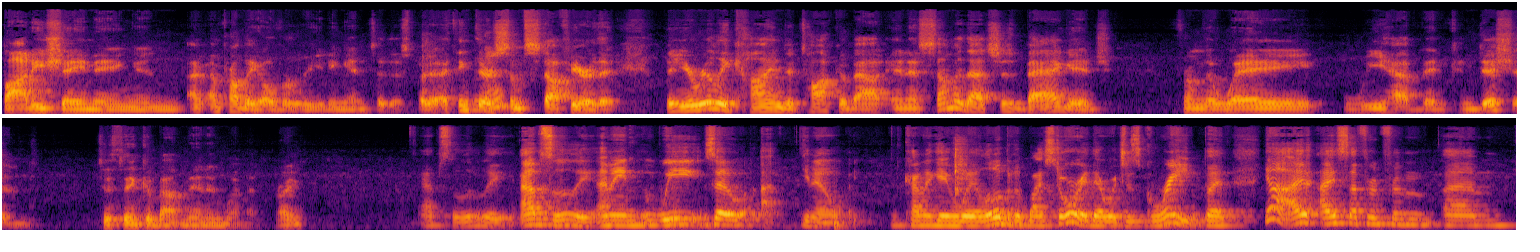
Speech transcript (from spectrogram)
body shaming and I, I'm probably over reading into this, but I think there's Yeah. some stuff here that that you're really kind to talk about, and as some of that's just baggage from the way we have been conditioned to think about men and women, right? Absolutely. Absolutely. I mean, we, so, uh, you know, kind of gave away a little bit of my story there, which is great. But yeah, I, I suffered from, um,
